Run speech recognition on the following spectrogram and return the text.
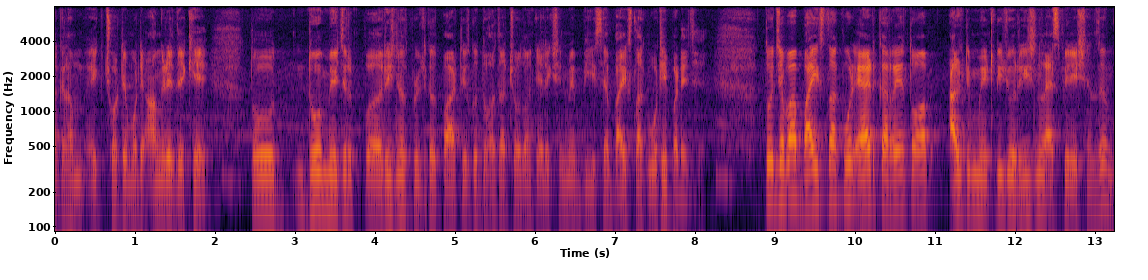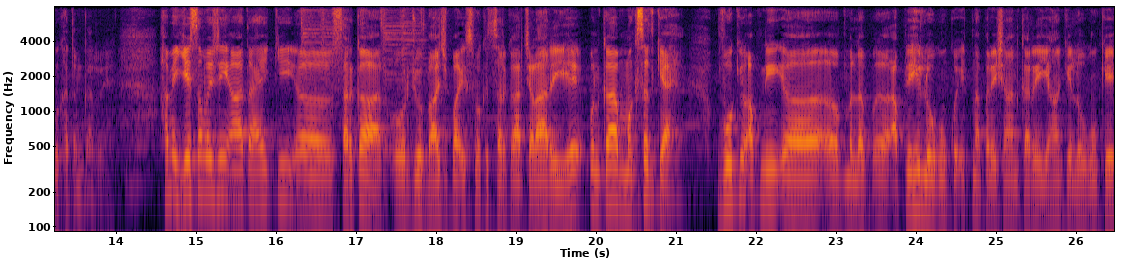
अगर हम एक छोटे मोटे आंकड़े देखें तो दो मेजर रीजनल पॉलिटिकल पार्टीज़ को 2014 के इलेक्शन में 20 या 22 लाख वोट ही पड़े थे। तो जब आप 22 लाख वोट ऐड कर रहे हैं तो आप अल्टीमेटली जो रीजनल एस्पिरेशन है उनको ख़त्म कर रहे हैं। हमें ये समझ नहीं आता है कि आ, सरकार और जो भाजपा इस वक्त सरकार चला रही है उनका मकसद क्या है? वो क्यों अपनी मतलब अपने ही लोगों को इतना परेशान कर रही यहाँ के लोगों के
